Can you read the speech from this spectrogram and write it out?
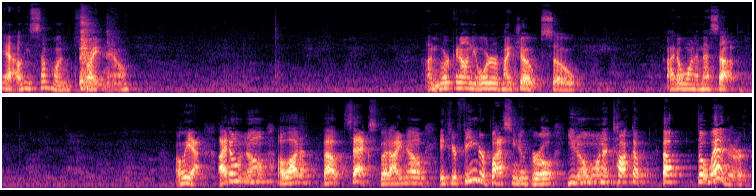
Yeah, at least someone's right now. I'm working on the order of my jokes, so I don't want to mess up. Oh, yeah, I don't know a lot about sex, but I know if you're finger blasting a girl, you don't want to talk about the weather.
